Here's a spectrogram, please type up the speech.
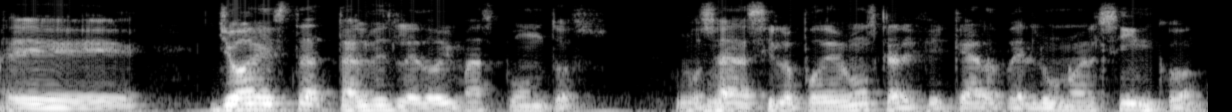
eh, yo a esta tal vez le doy más puntos. O sea, si lo pudiéramos calificar del 1 al 5,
